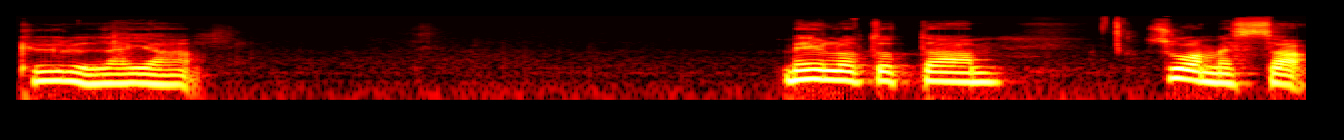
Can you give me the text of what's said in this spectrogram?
Kyllä ja meillä on tota, Suomessa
